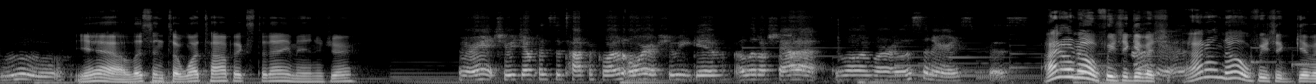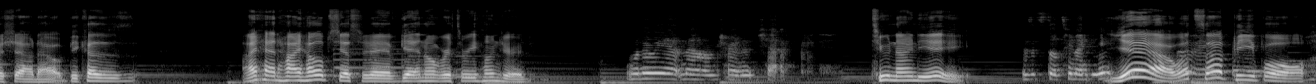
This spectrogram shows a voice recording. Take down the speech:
Ooh. Yeah, listen to what topics today, manager? All right. Should we jump into topic one, or should we give a little shout out to all of our listeners? Because I don't know if we should give a. Sh- I don't know if we should give a shout out because I had high hopes yesterday of getting over 300. what are we at now? I'm trying to check. 298. Is it still 298? Yeah, what's Alright. up, people?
